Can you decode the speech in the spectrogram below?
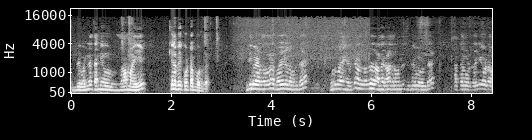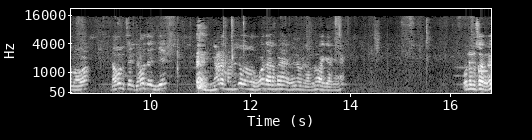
இப்படி வந்து தண்ணி ஃபார்மாகி கீழே போய் கொட்ட போகிறது இதுமாதிரி இடத்துல தான் குகைகள் வந்து உருவாகி இருக்கு. அங்கே வந்து அந்த காலத்தில் வந்து சித்தர்கள் வந்து தங்களோட தண்ணி ஓட்டமாகவும் தவம் செஞ்சு தவம் செஞ்சு ஞானம் பண்ணுறதுக்கு ஒரு ஓதாரமே உருவாக்கியாங்க ஒரு நிமிஷம் இருங்க.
